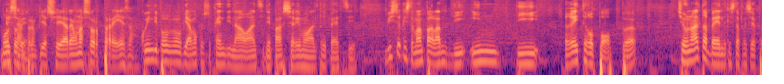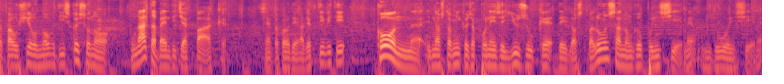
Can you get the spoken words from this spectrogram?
Molto È sempre bene. un piacere, una sorpresa. Quindi promuoviamo questo Candy Now, anzi ne passeremo altri pezzi. Visto che stavamo parlando di indie retro pop, c'è un'altra band che sta facendo per far uscire un nuovo disco e sono un'altra band di Jeff Park, sempre quello di Radioactivity, con il nostro amico giapponese Yusuke dei Lost Balloons, hanno un gruppo insieme, un duo insieme,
